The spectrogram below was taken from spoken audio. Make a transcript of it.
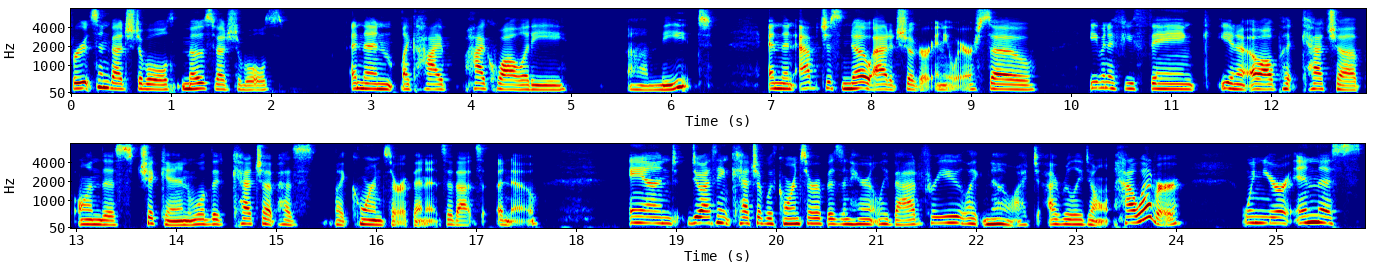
fruits and vegetables, most vegetables, and then like high high quality um, meat, and then just no added sugar anywhere. So even if you think, you know, oh, I'll put ketchup on this chicken, well, the ketchup has like corn syrup in it. So that's a no. And do I think ketchup with corn syrup is inherently bad for you? Like, no, I, I really don't. However, when you're in this,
